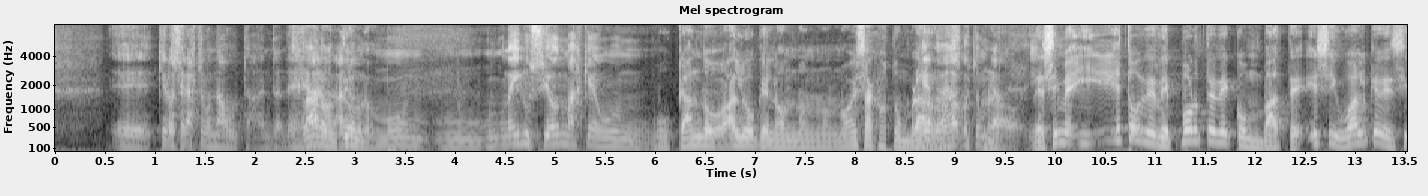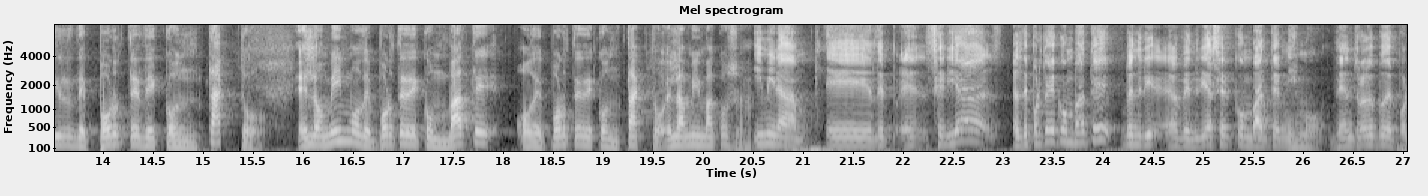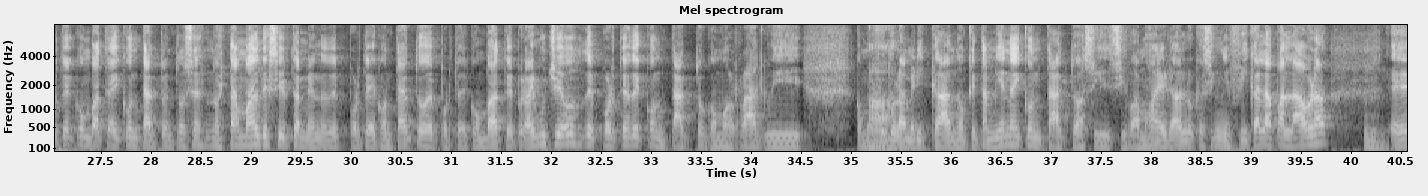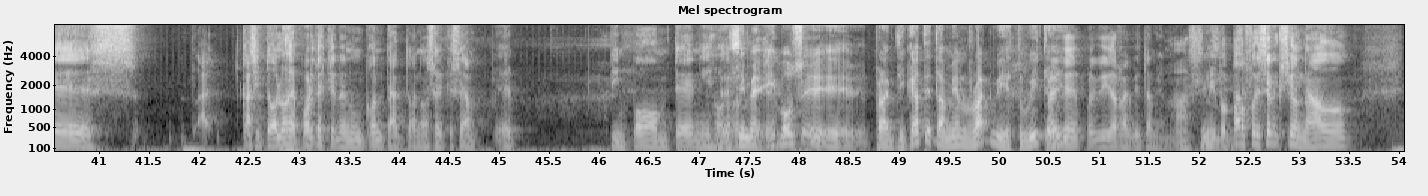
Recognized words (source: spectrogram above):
Eh, quiero ser astronauta, ¿entendés? Claro, entiendo. una ilusión más que un... Buscando algo que no, no, no es acostumbrado. Que no es acostumbrado. Decime, ¿y esto de deporte de combate es igual que decir deporte de contacto? ¿Es lo mismo deporte de combate o deporte de contacto, es la misma cosa. Y mira, eh, eh, sería el deporte de combate vendría, vendría a ser combate mismo. Dentro del deporte de combate hay contacto, entonces no está mal decir también de deporte de contacto, deporte de combate, pero hay muchos deportes de contacto como el rugby, como el ah. fútbol americano, que también hay contacto. Así, si vamos a ir a lo que significa la palabra, mm. es casi todos los deportes tienen un contacto, a no ser que sean eh, ping-pong, tenis. O Decime, ¿y vos eh, practicaste también rugby? ¿Estuviste ahí? Practiqué rugby también. Ah, Mi papá fue seleccionado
